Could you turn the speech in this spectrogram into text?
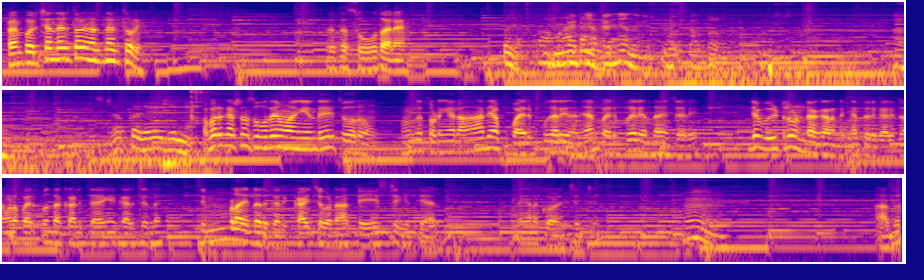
അപ്പൊ ഞാൻ പൊരിച്ച എന്താ എടുത്തോളി? എടുത്ത് എടുത്തോളി. ഇന്നത്തെ സൂതല്ലേ അപ്പൊ ഒരു കഷ്ണം സൂതയും വാങ്ങിയിട്ടുണ്ട് ചോറും. നമുക്ക് തുടങ്ങിയാൽ ആദ്യം പരിപ്പ് കറി ഞാൻ പരിപ്പ് കറി എന്താ വെച്ചാൽ എന്റെ വീട്ടിലും ഉണ്ടാക്കാറുണ്ട് ഇങ്ങനത്തെ ഒരു കറി. നമ്മുടെ പരിപ്പും തക്കാളി തേങ്ങ കരച്ചുള്ള സിമ്പിൾ ആയിട്ടുള്ള ഒരു കറി. കഴിച്ചോട്ടെ ആ ടേസ്റ്റ് കിട്ടിയാൽ. അങ്ങനെ കുഴച്ചിട്ട്. അത്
